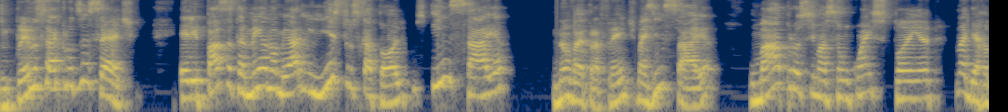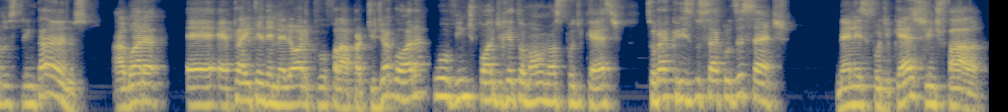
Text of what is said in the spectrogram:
em pleno século XVII. Ele passa também a nomear ministros católicos e ensaia, não vai para frente, mas ensaia uma aproximação com a Espanha na Guerra dos 30 Anos. Agora, é, é para entender melhor o que vou falar a partir de agora, o ouvinte pode retomar o nosso podcast sobre a crise do século XVII. Né? Nesse podcast, a gente fala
